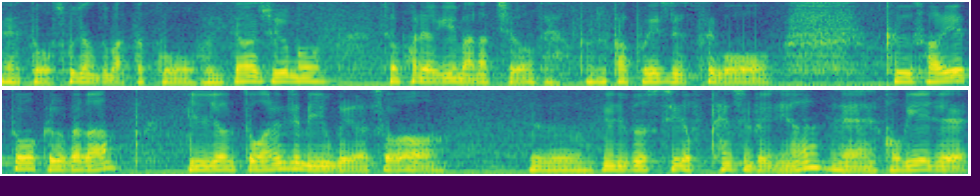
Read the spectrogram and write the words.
예, 또 소장도 맡았고 그러니까 아주 뭐좀 활약이 많았죠. 네, 바쁘게 지냈을 테고 그 사이에 또 그러다가 1년 동안은 이제 미국에 가서 그 University of Pennsylvania 예, 거기에 이제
